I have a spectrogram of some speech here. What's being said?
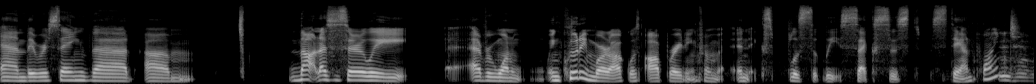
and they were saying that um, not necessarily everyone, including Murdock, was operating from an explicitly sexist standpoint. Mm-hmm.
